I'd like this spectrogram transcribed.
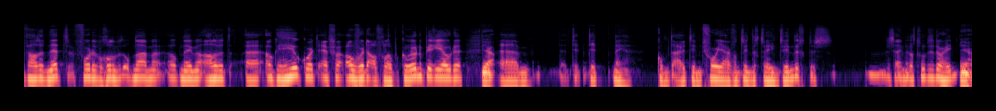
we hadden het net, voordat we begonnen met opname, opnemen, hadden we het ook heel kort even over de afgelopen coronaperiode. ja. Ehm, dit dit nou ja, komt uit in het voorjaar van 2022, dus we zijn er als het goed is doorheen. Ja.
